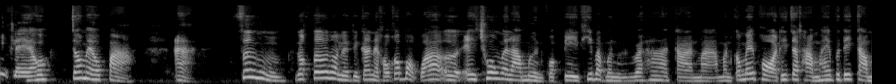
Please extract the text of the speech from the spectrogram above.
อีกแล้ว เจ้าแมวป่า อะ ซึ่งดรโรเลนฟินกันเนี่ยเขาก็บอกว่าเออไอช่วงเวลาหมื่นกว่าปีที่แบบมันวิวัฒนาการมา มันก็ไม่พอที่จะทำให้พฤติกรรม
